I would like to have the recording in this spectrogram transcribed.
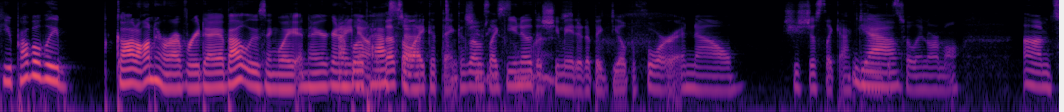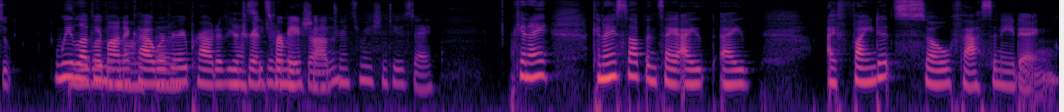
you probably got on her every day about losing weight, and now you're gonna I blow know. past That's it. all I could think because I was like, you know that she made it a big deal before, and now she's just like acting Yeah. like it's totally normal. Um, so We, love, you, love you, Monica. We're very proud of your yes, you great job. transformation. Transformation Tuesday. Can I can I stop and say I I I find it so fascinating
